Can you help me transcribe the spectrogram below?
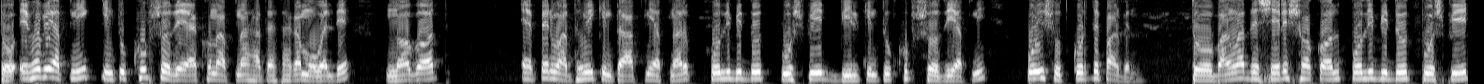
তো এভাবে আপনি কিন্তু খুব সহজে এখন আপনার হাতে থাকা মোবাইল দিয়ে নগদ অ্যাপের মাধ্যমে কিন্তু আপনি আপনার পলিবিদ্যুৎ পুষ্পির বিল কিন্তু খুব সহজেই আপনি পরিশোধ করতে পারবেন। তো বাংলাদেশের সকল পলিবিদ্যুৎ পুষ্পির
